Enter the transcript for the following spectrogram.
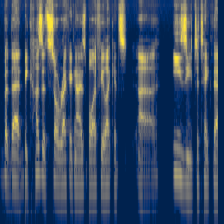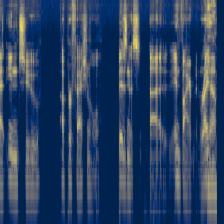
but that because it's so recognizable, I feel like it's uh, easy to take that into a professional business uh, environment, right? Yeah.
